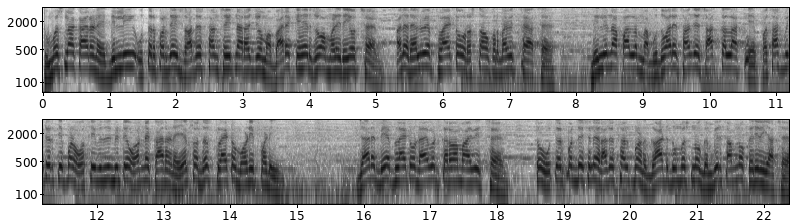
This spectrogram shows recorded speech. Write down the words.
ધુમ્મસના કારણે દિલ્હી, ઉત્તર પ્રદેશ, રાજસ્થાન સહિતના રાજ્યોમાં ભારે કહેર જોવા મળી રહ્યો છે અને રેલવે ફ્લાઇટો રસ્તાઓ પ્રભાવિત થયા છે. દિલ્હીના પાલમમાં બુધવારે સાંજે સાત કલાકે પચાસ મીટરથી પણ ઓછી વિઝિબિલિટી હોવાને કારણે એકસો દસ ફ્લાઇટો મોડી પડી. જ્યારે બે ફ્લાઇટો ડાયવર્ટ કરવામાં આવી છે, તો ઉત્તર પ્રદેશ અને રાજસ્થાન પણ ગાઢ ધુમ્મસનો ગંભીર સામનો કરી રહ્યા છે.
